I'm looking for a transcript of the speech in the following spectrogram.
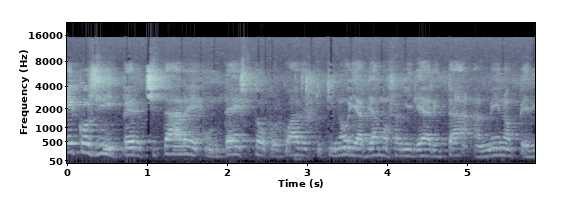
E così, per citare un testo col quale tutti noi abbiamo familiarità, almeno per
